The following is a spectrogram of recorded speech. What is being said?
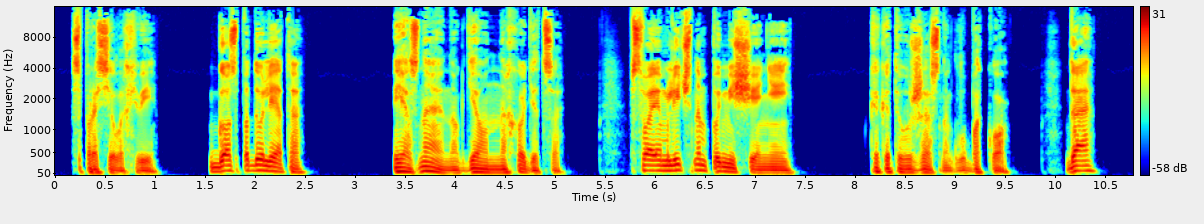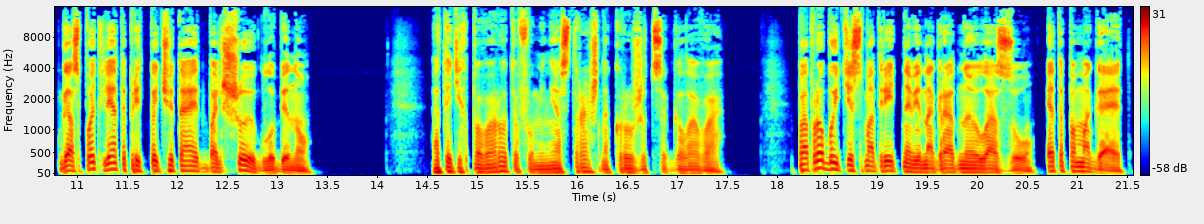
— спросила Хви. «Господу лето». «Я знаю, но где он находится?» «В своем личном помещении». «Как это ужасно глубоко». «Да, Господь лето предпочитает большую глубину». От этих поворотов у меня страшно кружится голова. Попробуйте смотреть на виноградную лозу. Это помогает.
